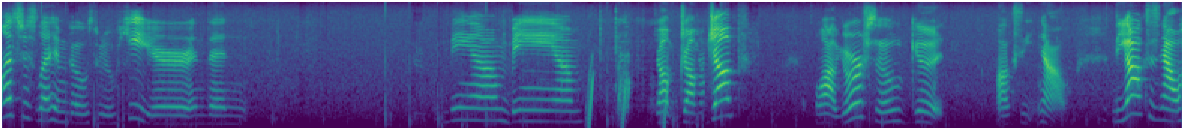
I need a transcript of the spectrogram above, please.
let's just let him go through here and then Bam, bam. Jump, jump, jump. Wow, you're so good, Oxy. Now, the ox is now.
